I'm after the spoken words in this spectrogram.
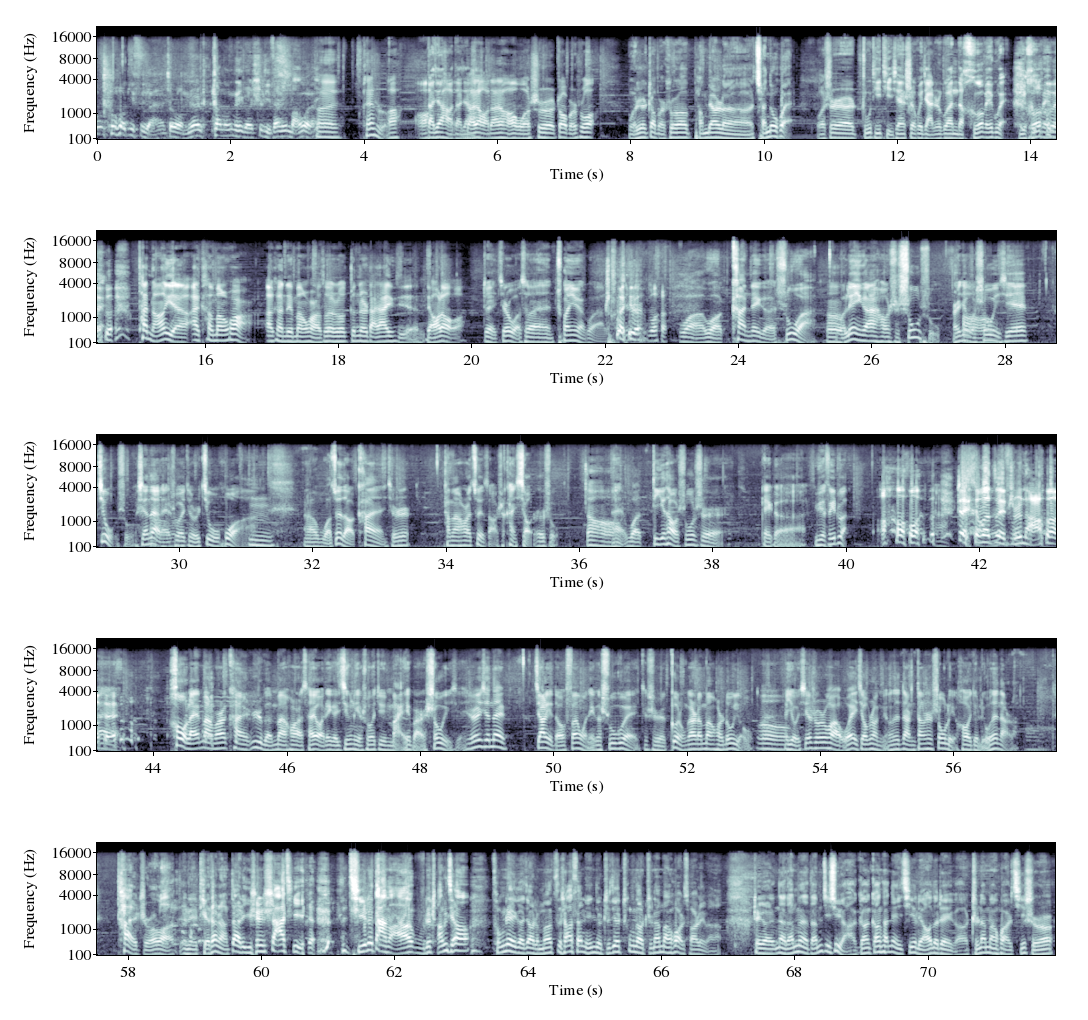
突突破第四元，就是我们这刚从那个尸体森林忙过来。呃，开始了。哦大家好，大家好，大家好，大家好，我是赵本说。我是赵本说旁边的全都会，我是主体体现社会价值观的何为贵，以和为贵。探长也爱看漫画，爱看这漫画，所以说跟着大家一起聊聊吧。对，今儿我算穿越过来了。穿越过，我我看这个书啊，嗯我另一个爱好是收书，而且我哦收一些旧书。现在来说就是旧货啊。嗯，啊，我最早看其实看漫画最早是看小人书。哦，哎，我第一套书是这个《岳飞传哦，我操，这他妈最直男》。了，哎，后来慢慢看日本漫画，才有这个精力说去买一本收一些。因为现在家里头翻我那个书柜，就是各种各样的漫画都有。哦，有些说实话我也叫不上名字，但是当时收了以后就留在那儿了。太值了！那铁探长带着一身杀气，骑着大马，舞着长枪，从这个叫什么自杀森林就直接冲到直男漫画圈里边了。这个，那咱们咱们继续啊，刚刚才那一期聊的这个直男漫画，其实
